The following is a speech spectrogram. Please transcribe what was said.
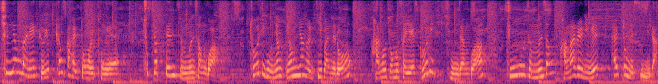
7년간의 교육평가 활동을 통해 축적된 전문성과 조직 운영 역량을 기반으로 간호조무사의 건익 신장과 직무 전문성 강화를 위해 활동했습니다.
